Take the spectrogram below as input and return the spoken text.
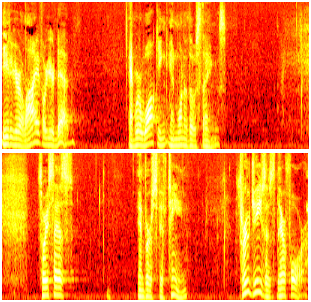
either you're alive or you're dead. And we're walking in one of those things. So he says in verse 15, through Jesus, therefore,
